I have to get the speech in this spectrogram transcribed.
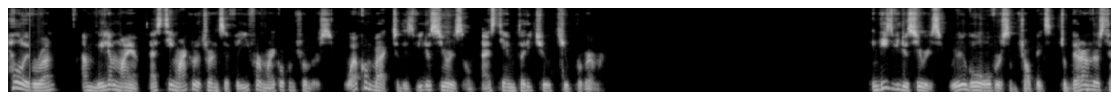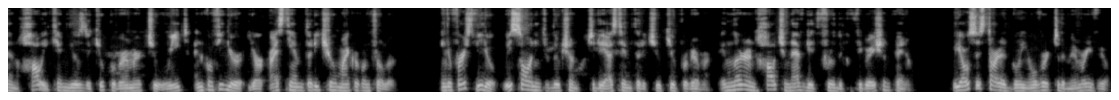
Hello everyone, I'm William Maia, ST Microelectronics FAE for microcontrollers. Welcome back to this video series on STM32Cube Programmer. In this video series, we will go over some topics to better understand how we can use the Cube Programmer to read and configure your STM32 microcontroller. In the first video, we saw an introduction to the STM32Cube Programmer and learned how to navigate through the configuration panel. We also started going over to the memory view.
